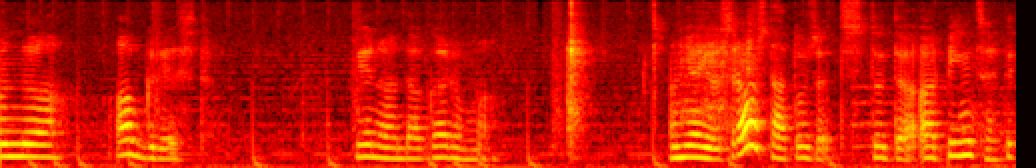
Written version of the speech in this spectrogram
un uh, apgriezt vienādā garumā. Un ja jūs raustāt uzacis tad, uh, ar pinceti,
